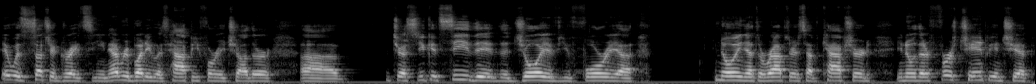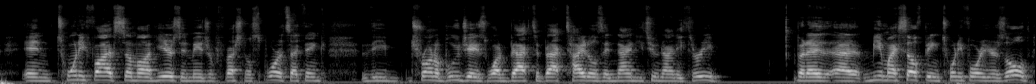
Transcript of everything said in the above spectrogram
it was such a great scene. Everybody was happy for each other. Uh, just you could see the the joy of euphoria knowing that the Raptors have captured, you know, their first championship in 25 some odd years in major professional sports. I think the Toronto Blue Jays won back-to-back titles in 92-93 but uh, me myself being 24 years old,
